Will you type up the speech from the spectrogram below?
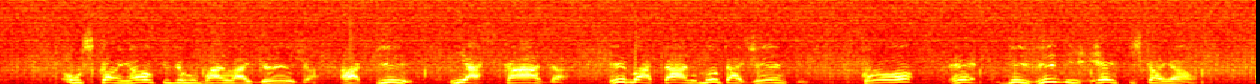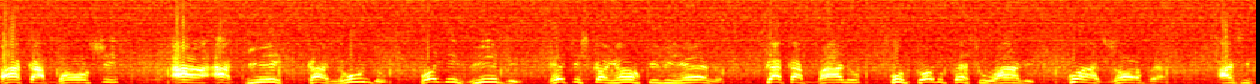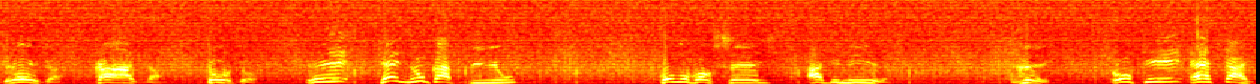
os canhões que derrubaram a igreja aqui e as casas e mataram muita gente com e, divide esses canhões acabou-se aqui, Canudo, foi divide esses canhões que vieram, que acabaram com todo o pessoal, com as obras, as igrejas, casa, tudo. E quem nunca viu, como vocês admiram, vê o que essas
